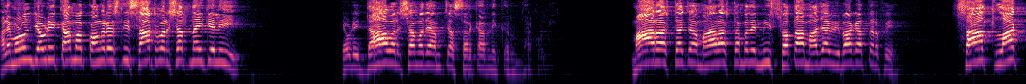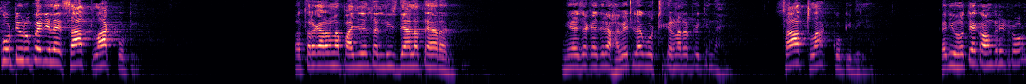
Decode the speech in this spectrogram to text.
आणि म्हणून जेवढी कामं काँग्रेसनी साठ वर्षात नाही केली तेवढी दहा वर्षामध्ये आमच्या सरकारने करून दाखवली. महाराष्ट्राच्या महाराष्ट्रामध्ये मी स्वतः माझ्या विभागातर्फे सात लाख कोटी रुपये दिले सात लाख कोटी. पत्रकारांना पाहिजे तर लिस्ट द्यायला तयार आहे. मी याच्या काहीतरी हवेतल्या गोष्टी करणाऱ्यापैकी नाही. सात लाख कोटी दिले. कधी होते काँक्रीट रोड?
